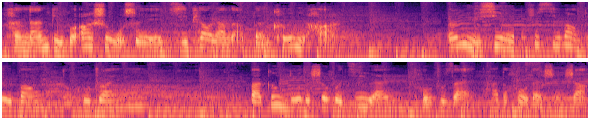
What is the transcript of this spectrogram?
很难比过二十五岁极漂亮的本科女孩。而女性总是希望对方能够专一，把更多的社会资源投注在她的后代身上，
